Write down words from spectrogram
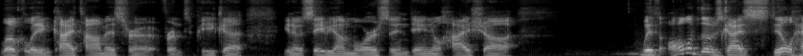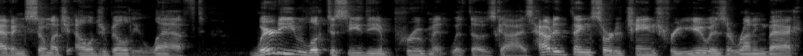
locally, and Ky Thomas from from Topeka you know, Sevion Morrison, Daniel Hishaw, with all of those guys still having so much eligibility left, where do you look to see the improvement with those guys? How did things sort of change for you as a running back,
